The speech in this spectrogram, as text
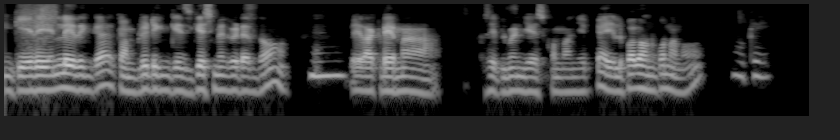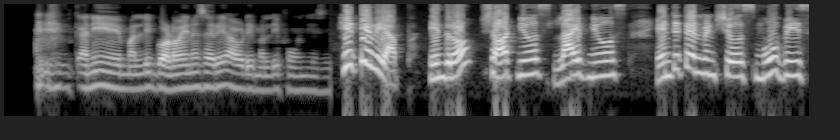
ఇంకేదేం లేదు ఇంకా. కంప్లీట్ ఇంక ఎడ్యుకేషన్ మీద పెట్టేద్దాం. లేదా అక్కడ ఏమైనా సెటిల్మెంట్ చేసుకుందాం అని చెప్పి వెళ్ళిపోదాం అనుకున్నాను. ఓకే. కానీ మళ్ళీ గొడవ అయినా సరే ఆవిడ మళ్ళీ ఫోన్ చేసి హిట్ టీవీ యాప్. ఇందులో short news live news entertainment shows movies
